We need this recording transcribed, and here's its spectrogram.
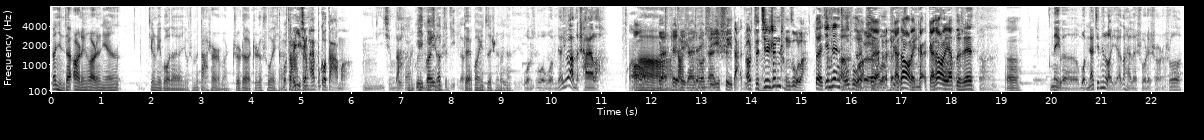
那你在二零二零年经历过的有什么大事儿吗？值得值得说一下？我操，这疫情还不够大吗？嗯，疫情大，关关于他自己的，对，关于自身的，我们我我们家院子拆了，哦啊，对，这大这这是一是一打击哦，对金身重组了，对，金身重塑了，对，改造了改改造了一下自身，嗯。嗯。那个我们家今天老爷子还在说这事儿呢，说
